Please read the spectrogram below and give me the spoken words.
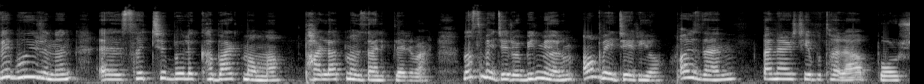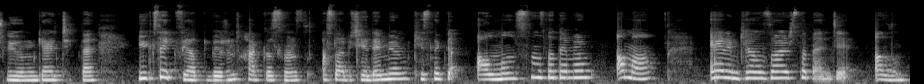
Ve bu ürünün e, saçı böyle kabartmama, parlatma özellikleri var. Nasıl beceriyor bilmiyorum ama beceriyor. O yüzden ben her şeyi bu tarağa borçluyum gerçekten. Yüksek fiyatlı bir ürün haklısınız. Asla bir şey demiyorum. Kesinlikle almalısınız da demiyorum. Ama eğer imkanınız varsa bence alın.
